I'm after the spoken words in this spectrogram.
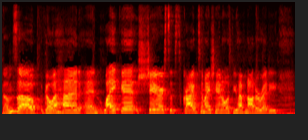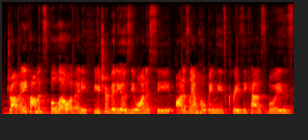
thumbs up. Go ahead and like it, share, subscribe to my channel if you have not already. Drop any comments below of any future videos you want to see. Honestly, I'm hoping these crazy Boys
